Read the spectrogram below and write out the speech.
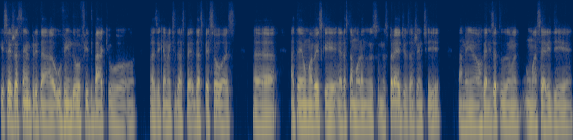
que seja sempre ouvindo o feedback o, basicamente das, das pessoas, uh, até uma vez que elas estão morando nos, nos prédios, a gente também organiza toda uma, uma série de,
